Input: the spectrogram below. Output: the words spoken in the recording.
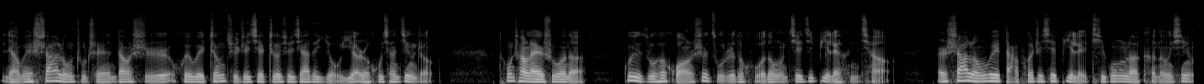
两位沙龙主持人当时会为争取这些哲学家的友谊而互相竞争。通常来说呢，贵族和皇室组织的活动阶级壁垒很强。而沙龙为打破这些壁垒提供了可能性。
